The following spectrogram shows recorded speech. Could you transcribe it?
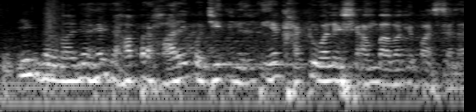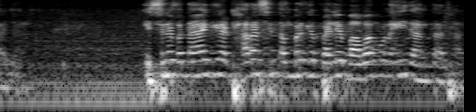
तो एक दरवाज़ा है जहाँ पर हारे को जीत मिलती है, खाटू वाले श्याम बाबा के पास चला जा। इसने बताया कि 18 सितंबर के पहले बाबा को नहीं जानता था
